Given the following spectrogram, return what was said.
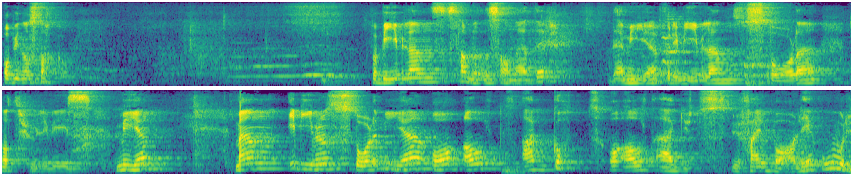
å begynne å snakke om. For Bibelens samlede sannheter, det er mye. For i Bibelen så står det naturligvis mye. Men i Bibelen så står det mye, og alt er godt, og alt er Guds ufeilbarlige ord.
